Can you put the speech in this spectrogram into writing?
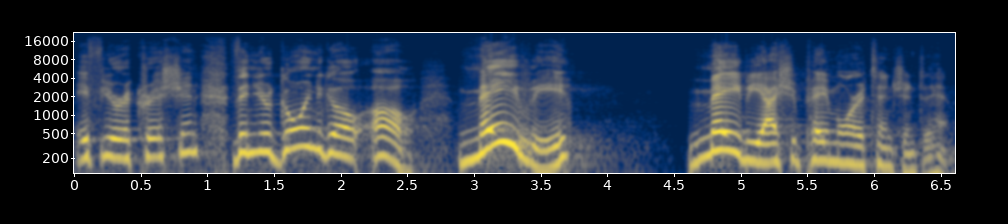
if you're a Christian, then you're going to go, oh, maybe, maybe I should pay more attention to Him.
